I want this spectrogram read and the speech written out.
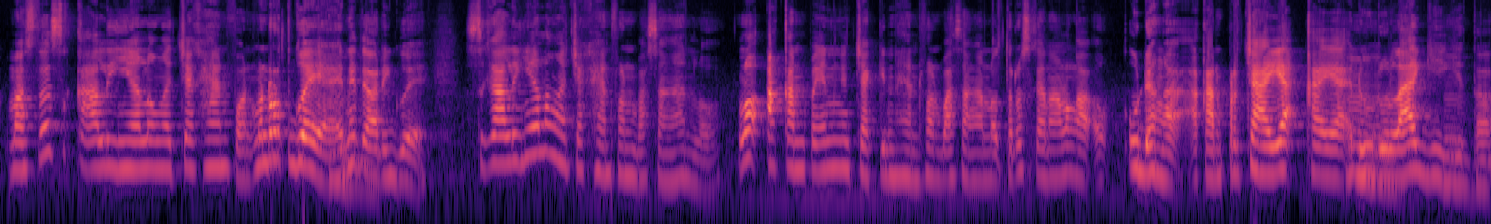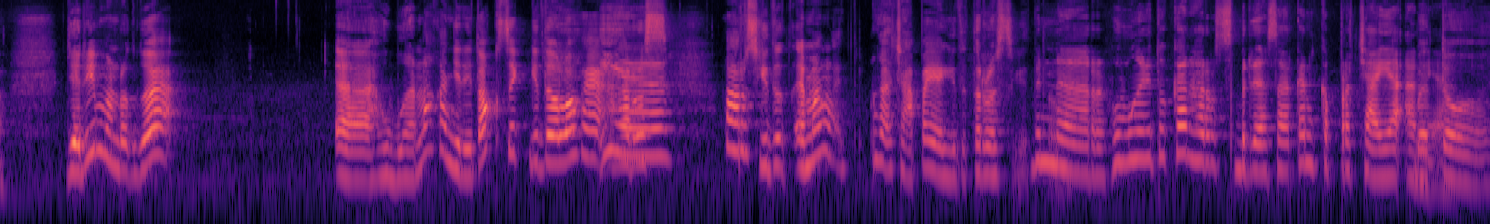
maksudnya sekalinya lo ngecek handphone, menurut gue ya, ini teori gue. Sekalinya lo ngecek handphone pasangan lo, lo akan pengen ngecekin handphone pasangan lo terus karena lo nggak udah nggak akan percaya kayak dulu lagi gitu. Jadi menurut gue eh, hubungan lo akan jadi toxic gitu lo kayak Iya. harus harus gitu emang nggak capek ya gitu terus gitu Benar, hubungan itu kan harus berdasarkan kepercayaan ya. betul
